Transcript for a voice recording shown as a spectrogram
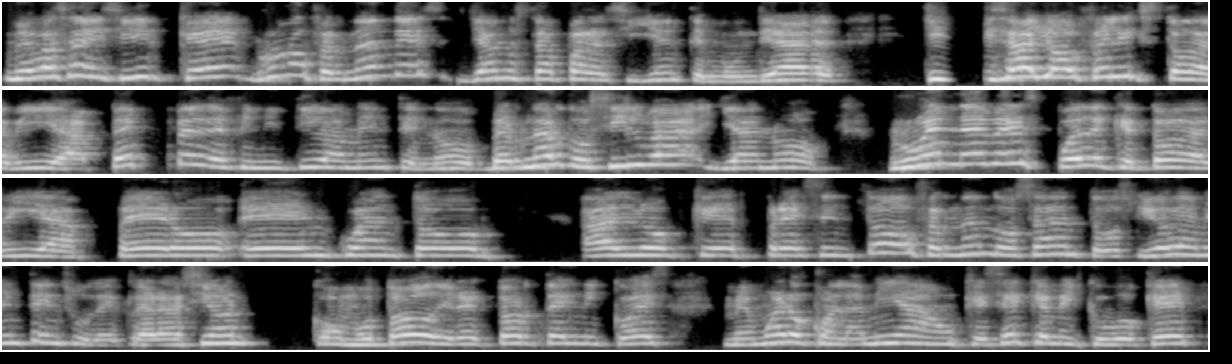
me vas a decir que Bruno Fernández ya no está para el siguiente mundial, Quizá Joao Félix todavía, Pepe definitivamente no, Bernardo Silva ya no, Rubén Neves puede que todavía, pero en cuanto a lo que presentó Fernando Santos y obviamente en su declaración, como todo director técnico es, me muero con la mía, aunque sé que me equivoqué,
